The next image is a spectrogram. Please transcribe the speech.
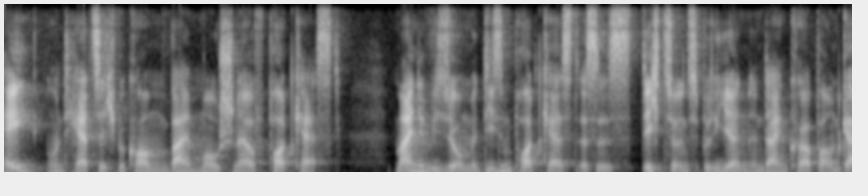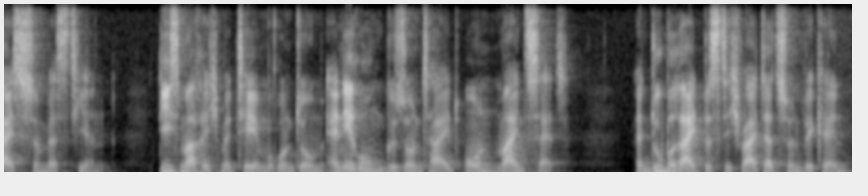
Hey und herzlich willkommen beim Motion Health Podcast. Meine Vision mit diesem Podcast ist es, dich zu inspirieren, in deinen Körper und Geist zu investieren. Dies mache ich mit Themen rund um Ernährung, Gesundheit und Mindset. Wenn du bereit bist, dich weiterzuentwickeln,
